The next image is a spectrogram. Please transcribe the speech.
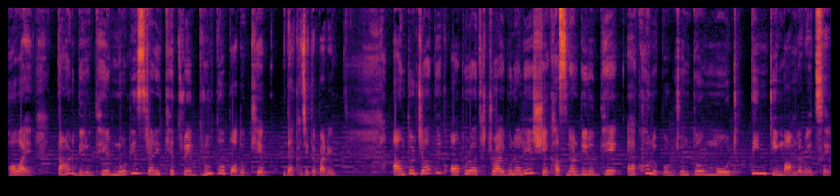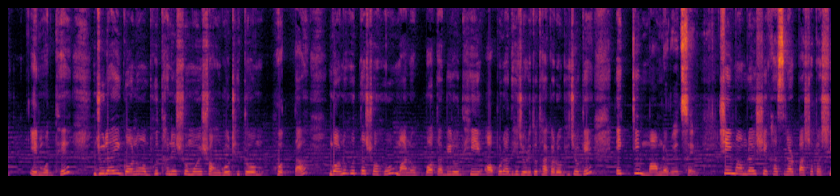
হওয়ায় তার বিরুদ্ধে নোটিশ জারির ক্ষেত্রে দ্রুত পদক্ষেপ দেখা যেতে পারে। আন্তর্জাতিক অপরাধ ট্রাইব্যুনালে শেখ হাসিনার বিরুদ্ধে এখনও পর্যন্ত মোট তিনটি মামলা রয়েছে। এর মধ্যে জুলাই গণ অভ্যুত্থানের সময় সংগঠিত হত্যা, গণহত্যা সহ মানবতা বিরোধী অপরাধে জড়িত থাকার অভিযোগে একটি মামলা রয়েছে। সেই মামলায় শেখ হাসিনার পাশাপাশি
